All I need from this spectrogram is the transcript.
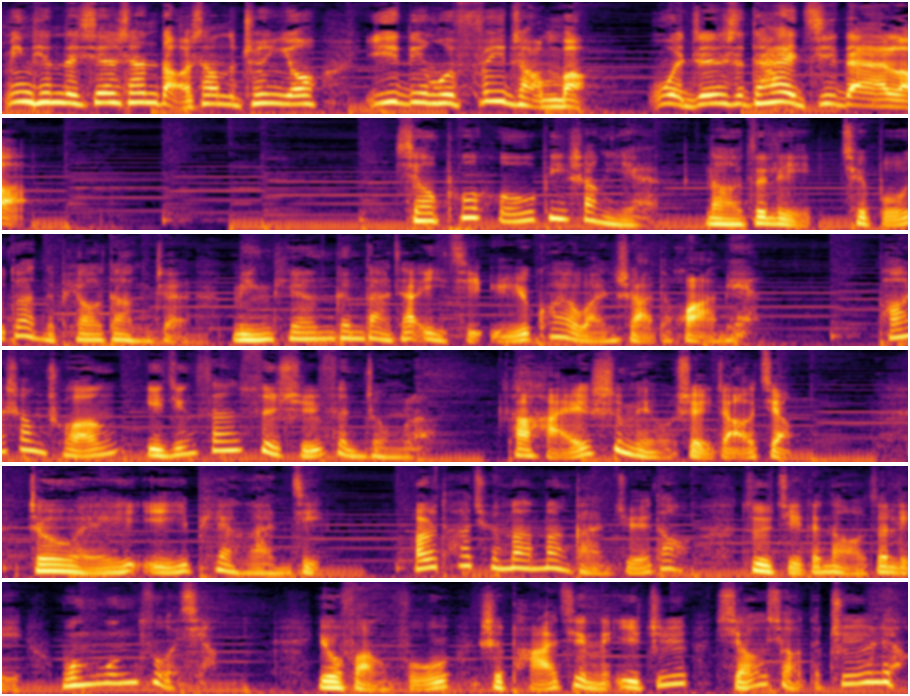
明天在仙山岛上的春游一定会非常棒，我真是太期待了。小泼猴闭上眼，脑子里却不断的飘荡着明天跟大家一起愉快玩耍的画面。爬上床已经三四十分钟了，他还是没有睡着觉。周围一片安静，而他却慢慢感觉到自己的脑子里嗡嗡作响，又仿佛是爬进了一只小小的知了。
